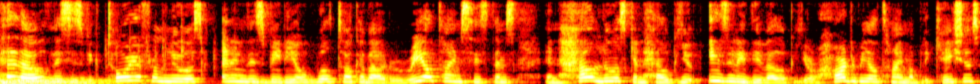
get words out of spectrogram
Hello, this is Victoria from Luos and in this video we'll talk about real-time systems and how Luos can help you easily develop your hard real-time applications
